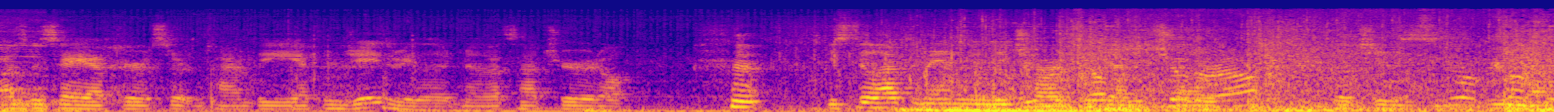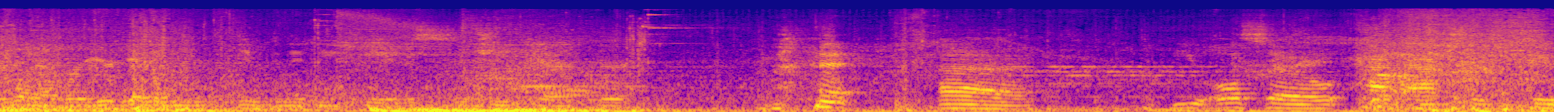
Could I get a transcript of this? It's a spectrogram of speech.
I was gonna say after a certain time, the FMJs reload. No, that's not true at all. you still have to manually charge the gemstone, which is, you know, whatever. You're getting infinite DP. This is a cheap character. But, uh, you also have access to,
